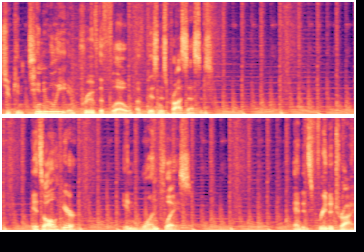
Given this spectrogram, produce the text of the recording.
to continually improve the flow of business processes. It's all here, in one place. And it's free to try.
